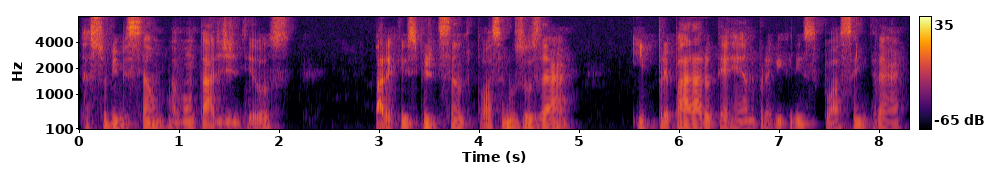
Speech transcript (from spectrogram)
da submissão à vontade de Deus, para que o Espírito Santo possa nos usar e preparar o terreno para que Cristo possa entrar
